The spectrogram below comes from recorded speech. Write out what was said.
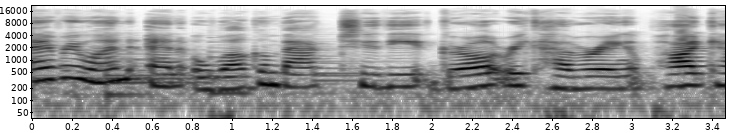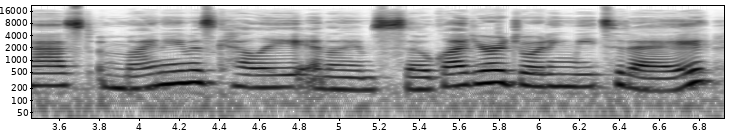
Hi, everyone, and welcome back to the Girl Recovering podcast. My name is Kelly, and I am so glad you are joining me today.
